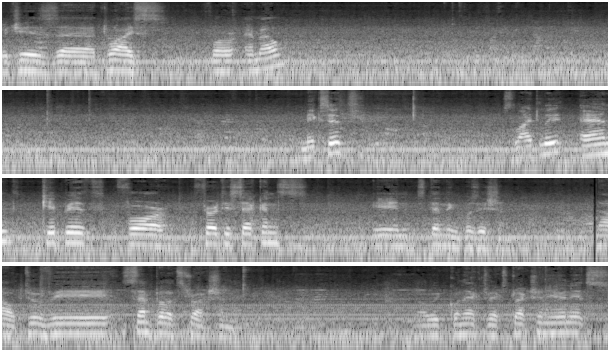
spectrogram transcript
Which is uh, twice 4 ml mix it slightly and keep it for 30 seconds in standing position. Now to the sample extraction. Now we connect the extraction units.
